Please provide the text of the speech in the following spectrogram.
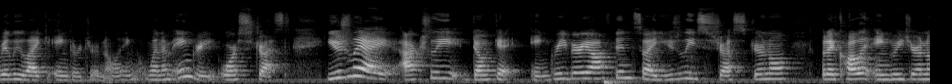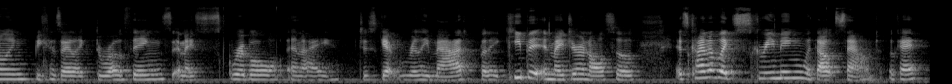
really like anger journaling when i'm angry or stressed. Usually i actually don't get angry very often so i usually stress journal but i call it angry journaling because i like throw things and i scribble and i just get really mad but i keep it in my journal so it's kind of like screaming without sound okay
